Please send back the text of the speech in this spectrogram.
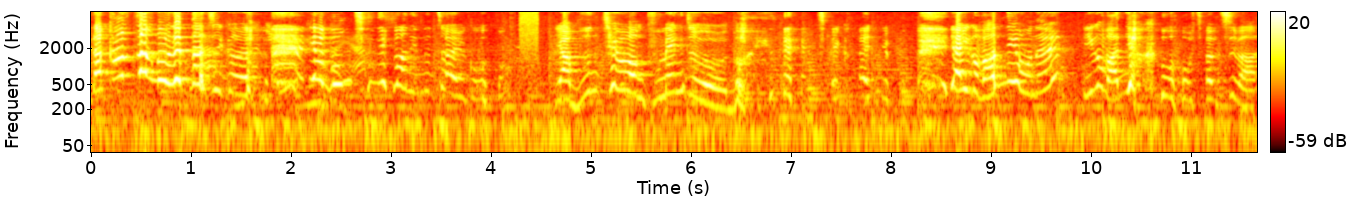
나 깜짝 놀랐다 지금. 야 봉추님만 있는 줄 알고 야 문채원 부맹주 너희네 제갈요 야 이거 맞니 오늘? 이거 맞냐고. 잠시만.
